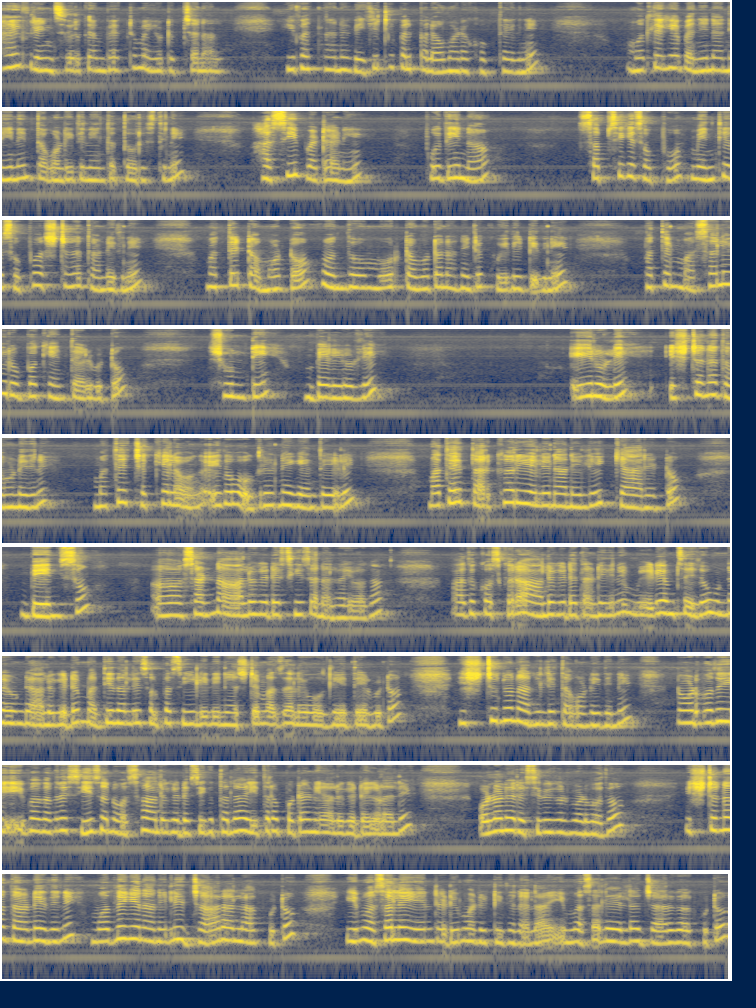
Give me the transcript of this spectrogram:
Hi friends welcome back to my YouTube channel ಇವತ್ತು ನಾನು vegetable pulao ಮಾಡೋಕ್ಕೆ ಹೋಗ್ತಾಯಿದ್ದೀನಿ ಮೊದಲಿಗೆ ಬನ್ನಿ, ನಾನು ಏನೇನು ತೊಗೊಂಡಿದ್ದೀನಿ ಅಂತ ತೋರಿಸ್ತೀನಿ. ಹಸಿ ಬಟಾಣಿ, ಪುದೀನ, ಸಬ್ಸಿಗೆ ಸೊಪ್ಪು, ಮೆಂತ್ಯ ಸೊಪ್ಪು ಅಷ್ಟನ್ನು ತಗೊಂಡಿದ್ದೀನಿ. ಮತ್ತು ಟೊಮೊಟೊ, ಒಂದು ಮೂರು ಟೊಮೊಟೊ ನಾನಿಲ್ಲಿ ಕುಯ್ದಿಟ್ಟಿದ್ದೀನಿ. ಮತ್ತು ಮಸಾಲೆ ರುಬ್ಬಕ್ಕೆ ಅಂತ ಹೇಳ್ಬಿಟ್ಟು ಶುಂಠಿ, ಬೆಳ್ಳುಳ್ಳಿ, ಈರುಳ್ಳಿ ಇಷ್ಟನ್ನು ತೊಗೊಂಡಿದ್ದೀನಿ. ಮತ್ತು ಚಕ್ಕೆ ಲವಂಗ. ಇದು ಒಗ್ಗರಣೆಗೆ ಅಂತ ಹೇಳಿ. ಮತ್ತು ತರಕಾರಿಯಲ್ಲಿ ನಾನಿಲ್ಲಿ ಕ್ಯಾರೆಟು, ಬೀನ್ಸು ಸಣ್ಣ ಆಲೂಗೆಡ್ಡೆ ಸೀಸನ್ ಅಲ್ವ ಇವಾಗ. ಅದಕ್ಕೋಸ್ಕರ ಆಲೂಗೆಡ್ಡೆ ತಂದಿದ್ದೀನಿ. ಮೀಡಿಯಮ್ ಸೈಜು, ಉಂಡೆ ಉಂಡೆ ಆಲೂಗೆಡ್ಡೆ. ಮಧ್ಯದಲ್ಲಿ ಸ್ವಲ್ಪ ಸೀಳಿದ್ದೀನಿ, ಅಷ್ಟೇ ಮಸಾಲೆ ಹೋಗಲಿ ಅಂತ ಹೇಳ್ಬಿಟ್ಟು ಇಷ್ಟನ್ನು ನಾನಿಲ್ಲಿ ತೊಗೊಂಡಿದ್ದೀನಿ. ನೋಡ್ಬೋದು ಇವಾಗ ಅಂದರೆ ಸೀಸನ್ ಹೊಸ ಆಲೂಗೆಡ್ಡೆ ಸಿಗುತ್ತಲ್ಲ, ಈ ಥರ ಪುಟಾಣಿ ಆಲೂಗೆಡ್ಡೆಗಳಲ್ಲಿ ಒಳ್ಳೊಳ್ಳೆ ರೆಸಿಪಿಗಳು ಮಾಡ್ಬೋದು. ಇಷ್ಟನ್ನು ತಗೊಂಡಿದ್ದೀನಿ. ಮೊದಲಿಗೆ ನಾನಿಲ್ಲಿ ಜಾರಲ್ಲಿ ಹಾಕ್ಬಿಟ್ಟು, ಈ ಮಸಾಲೆ ಏನು ರೆಡಿ ಮಾಡಿಟ್ಟಿದ್ದೀನಲ್ಲ, ಈ ಮಸಾಲೆ ಎಲ್ಲ ಜಾರ್ಗೆ ಹಾಕ್ಬಿಟ್ಟು,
